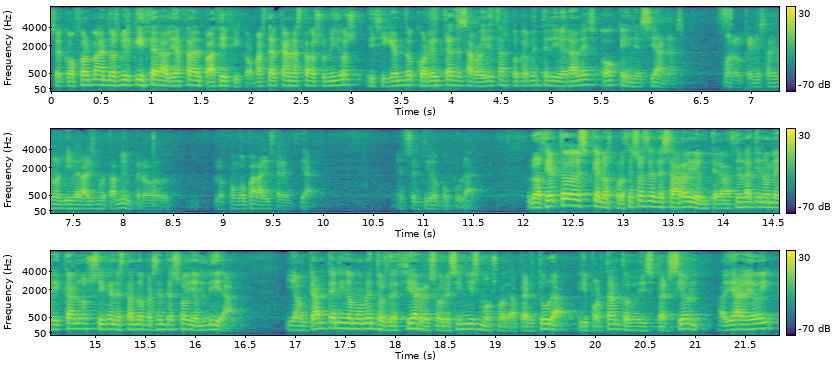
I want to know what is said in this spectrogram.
se conforma en 2015 la Alianza del Pacífico, más cercana a Estados Unidos y siguiendo corrientes desarrollistas propiamente liberales o keynesianas. Bueno, el keynesianismo es liberalismo también, pero lo pongo para diferenciar, en sentido popular. Lo cierto es que los procesos de desarrollo e integración latinoamericanos siguen estando presentes hoy en día, y aunque han tenido momentos de cierre sobre sí mismos o de apertura y por tanto de dispersión a día de hoy,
